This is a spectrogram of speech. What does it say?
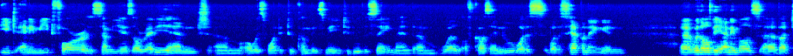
eat any meat for some years already, and um, always wanted to convince me to do the same. And um, well, of course, I knew what is what is happening in uh, with all the animals, uh, but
